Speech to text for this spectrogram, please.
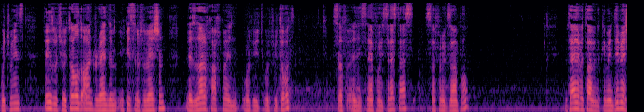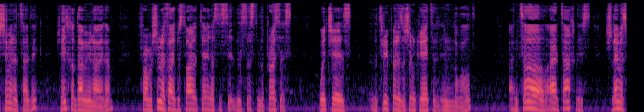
Which means things which we're told aren't random pieces of information. There's a lot of Chachma in what we, what we taught. So, for, and therefore he says to us. So, for example, from Shimon Tzaddik who started telling us the, the system, the process, which is the three pillars of Hashem created in the world, until Ad Tachlis Shlemus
